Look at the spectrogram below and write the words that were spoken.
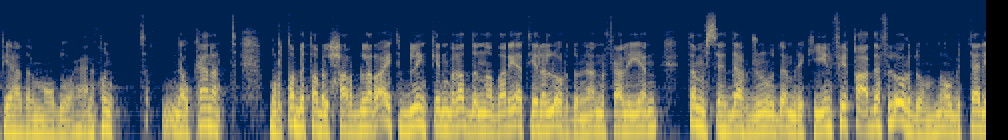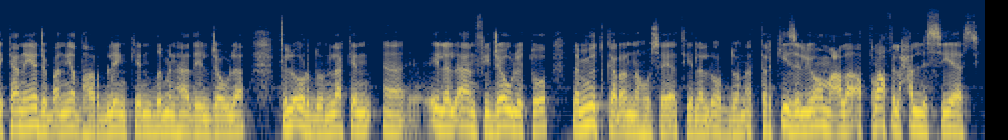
في هذا الموضوع. يعني كنت لو كانت مرتبطة بالحرب لرأيت بلينكن بغض النظر يأتي إلى الأردن لأنه فعليا تم استهداف جنود أمريكيين في قاعدة في الأردن وبالتالي كان يجب أن يظهر بلينكن ضمن هذه الجولة في الأردن. لكن آه، إلى الآن في جولته لم يذكر أنه سيأتي إلى الأردن. التركيز اليوم على أطراف الحل السياسي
